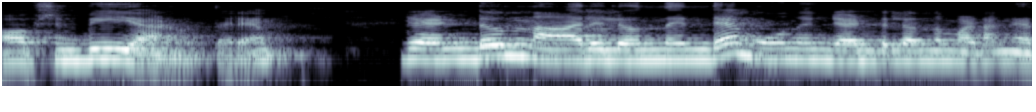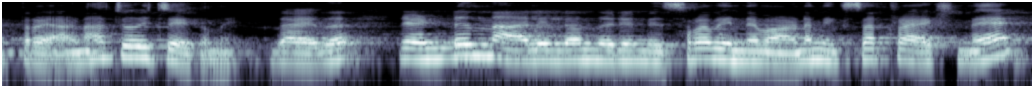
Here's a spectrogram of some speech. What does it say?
ഓപ്ഷൻ ബി ആണ് ഉത്തരം. രണ്ടും നാലിലൊന്നിന്റെ മൂന്നും രണ്ടിലൊന്ന് മടങ്ങ് എത്രയാണ്? ചോദിച്ചേക്കുന്നത് അതായത് രണ്ടും നാലിലൊന്നൊരു മിശ്ര ഭിന്നമാണ് മിക്സഡ് ഫ്രാക്ഷനെ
